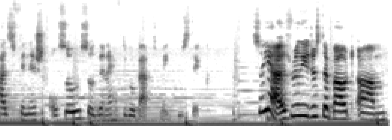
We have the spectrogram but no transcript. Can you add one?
has finished also, so then I have to go back to my glue stick. So yeah, it's really just about um,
